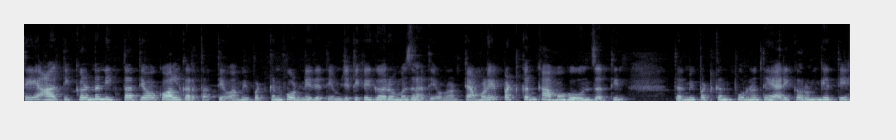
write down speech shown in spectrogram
ते आ तिकडनं निघतात तेव्हा कॉल करतात तेव्हा मी पटकन फोडणी देते. म्हणजे ते काही गरमच राहते म्हणून. त्यामुळे पटकन कामं होऊन जातील. तर मी पटकन पूर्ण तयारी करून घेते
